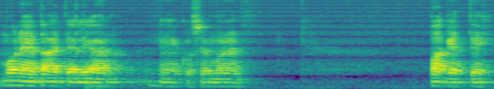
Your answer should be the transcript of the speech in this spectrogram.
moneen taiteilijaan niin kuin semmoinen paketti.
